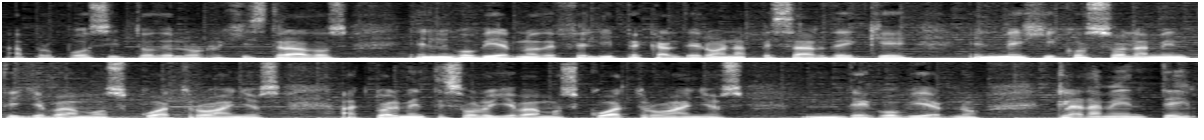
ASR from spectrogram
a propósito de los registrados en el gobierno de Felipe Calderón, a pesar de que en México solamente llevamos cuatro años, actualmente solo llevamos cuatro años de gobierno. Claramente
